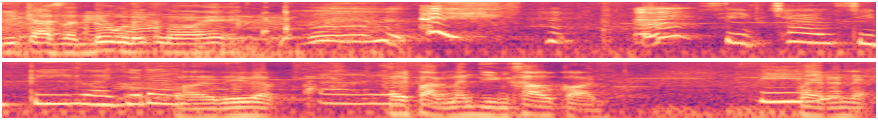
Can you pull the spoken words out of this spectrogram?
มีการสะดุ้งเล็กน้อย สิบชาติสิบปีกว่าจะได้ตอนนี้แบบ ให้ฝั่งนั้นยิงเข้าก่อน ไปนั่นแหละ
